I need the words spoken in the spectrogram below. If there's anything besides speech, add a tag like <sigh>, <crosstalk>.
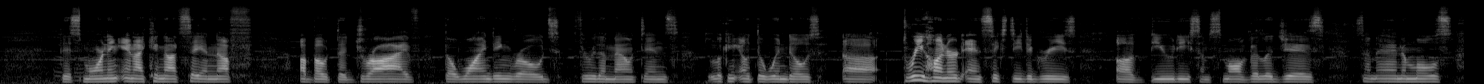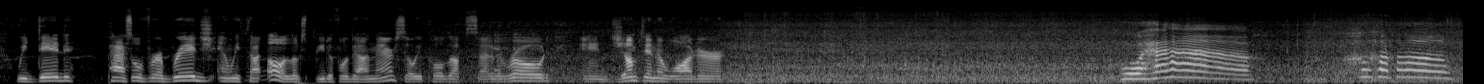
this morning, and I cannot say enough about the drive, the winding roads through the mountains, looking out the windows, uh, 360 degrees of beauty, some small villages, some animals. We did pass over a bridge and we thought, oh, it looks beautiful down there. So we pulled off the side of the road and jumped in the water. Wow. Oh. <laughs>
